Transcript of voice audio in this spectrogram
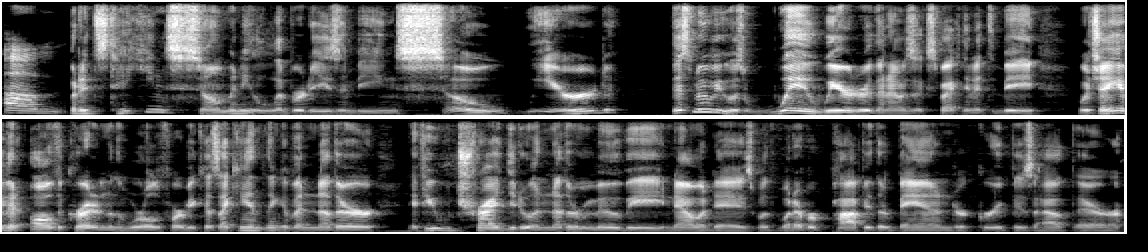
Um but it's taking so many liberties and being so weird. This movie was way weirder than I was expecting it to be, which I give it all the credit in the world for because I can't think of another. If you tried to do another movie nowadays with whatever popular band or group is out there,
